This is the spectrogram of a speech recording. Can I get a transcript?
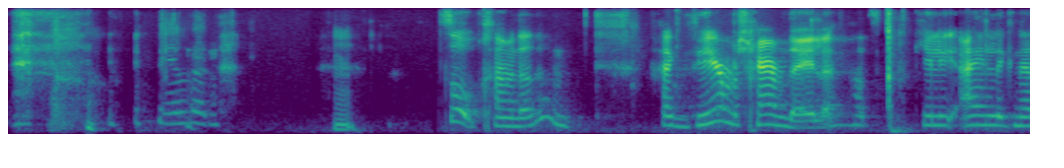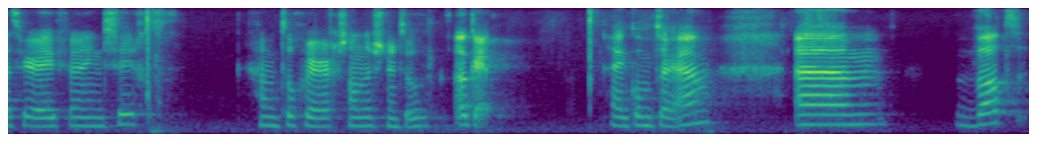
Heel leuk. Hm. Top, gaan we dat doen. Ga ik weer mijn scherm delen. Had ik jullie eindelijk net weer even in zicht. Gaan we toch weer ergens anders naartoe. Oké, okay. hij komt eraan. Um, wat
